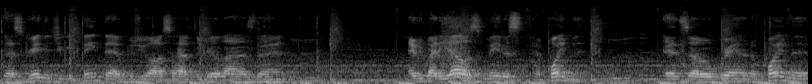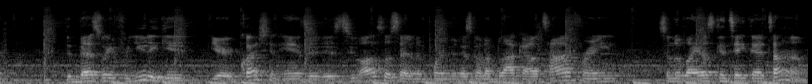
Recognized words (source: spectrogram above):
That's great that you can think that, but you also have to realize that everybody else made an appointment. Mhm. And so we're in an appointment. The best way for you to get your question answered is to also set an appointment that's going to block out time frame, so nobody else can take that time.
